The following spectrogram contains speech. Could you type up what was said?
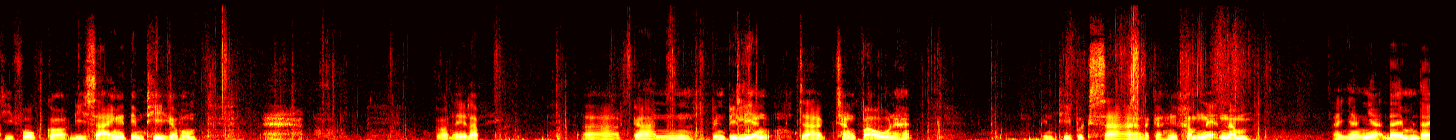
จีโฟกก็ดีไซน์ให้เต็มที่ครับผม ก็ได้รับาการเป็นพี่เลี้ยงจากช่างเป้านะฮะ เป็นที่ปรึกษาแล้วก็ให้คำแนะนำแต่อย่างเนี้ยได้เหมือนได้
